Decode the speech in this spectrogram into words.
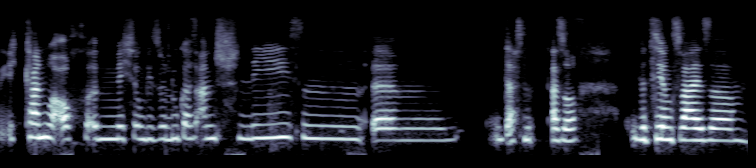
ich kann nur auch äh, mich irgendwie so Lukas anschließen. Ähm, das, also beziehungsweise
